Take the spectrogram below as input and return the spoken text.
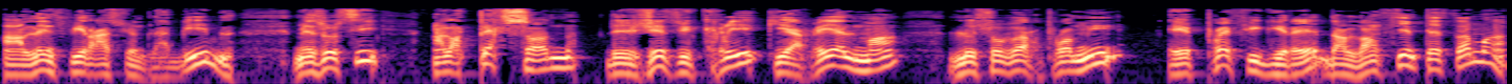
en l'inspiration de la Bible, mais aussi en la personne de Jésus-Christ qui est réellement le Sauveur promis et préfiguré dans l'Ancien Testament.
